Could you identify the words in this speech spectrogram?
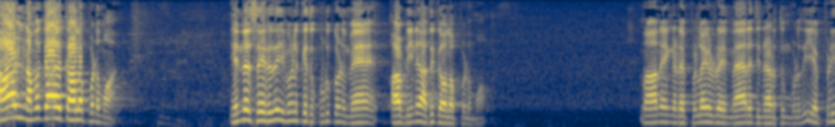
நாள் நமக்காக காலப்படுமா? என்ன செய்யறது இவங்களுக்கு இது கொடுக்கணுமே அப்படின்னு அது கவலைப்படுமா நான் எங்களுடைய பிள்ளைகளுடைய மேரேஜ் நடத்தும் பொழுது எப்படி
